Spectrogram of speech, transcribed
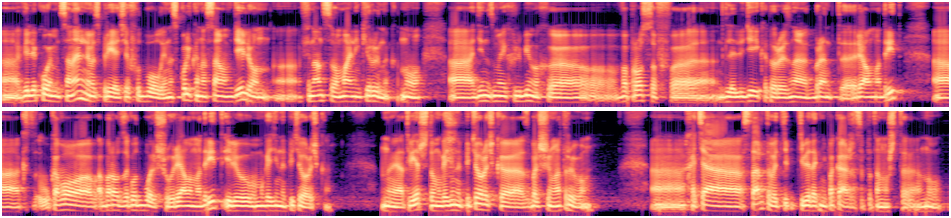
велико эмоциональное восприятие футбола и насколько на самом деле он а, финансово маленький рынок. Но один из моих любимых вопросов для людей, которые знают бренд Реал Мадрид – у кого оборот за год больше, у Реала Мадрид или у магазина «Пятерочка»? Ну и ответ, что у магазина «Пятерочка» с большим отрывом. Хотя стартово тебе так не покажется, потому что, ну,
